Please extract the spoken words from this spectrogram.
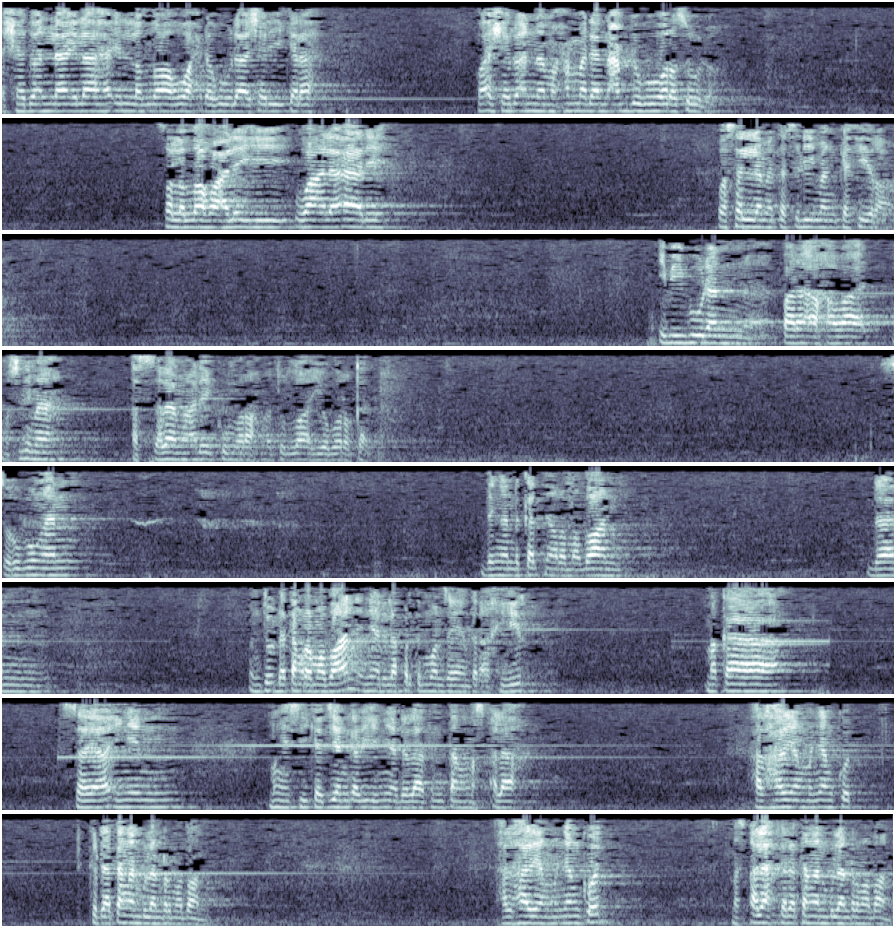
أشهد أن لا إله إلا الله وحده لا شريك له وأشهد أن محمدا عبده ورسوله. صلى الله عليه وعلى آله وسلم تسليما كثيرا. Ibu-ibu para akhwat muslimah Assalamualaikum warahmatullahi wabarakatuh. Sehubungan Dengan dekatnya Ramadan Dan Untuk datang Ramadan Ini adalah pertemuan saya yang terakhir Maka Saya ingin mengisi kajian kali ini adalah tentang masalah hal-hal yang menyangkut kedatangan bulan Ramadan. Hal-hal yang menyangkut masalah kedatangan bulan Ramadan.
